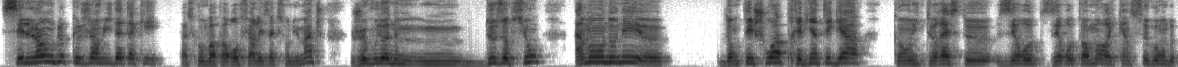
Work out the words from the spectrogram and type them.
C'est l'angle que j'ai envie d'attaquer parce qu'on ne va pas refaire les actions du match. Je vous donne mm, deux options. À un moment donné, dans tes choix, préviens tes gars quand il te reste 0, 0 temps mort et 15 secondes,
